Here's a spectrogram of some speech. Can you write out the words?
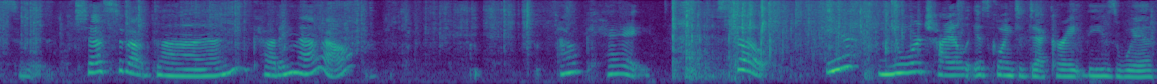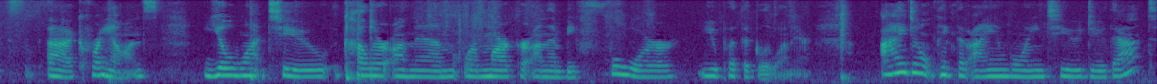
So we're just about done cutting that out. Okay, so if your child is going to decorate these with uh, crayons, you'll want to color on them or marker on them before you put the glue on there. I don't think that I am going to do that.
